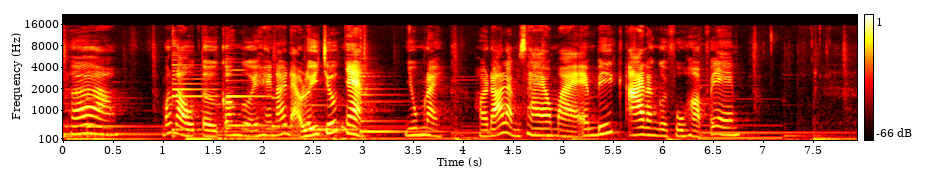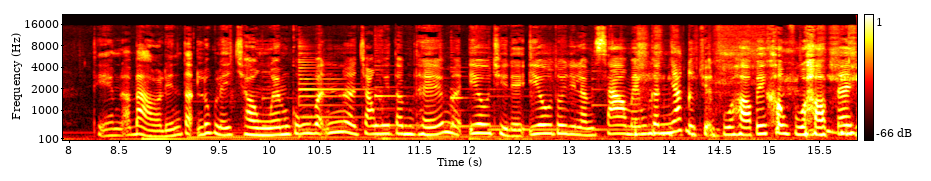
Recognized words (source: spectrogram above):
Thế ờ, bắt đầu từ con người hay nói đạo lý trước nha. Nhung này hồi đó làm sao mà em biết ai là người phù hợp với em thì em đã bảo là đến tận lúc lấy chồng em cũng vẫn trong cái tâm thế mà yêu chỉ để yêu thôi thì làm sao mà em cân nhắc được chuyện phù hợp hay không phù hợp đây?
